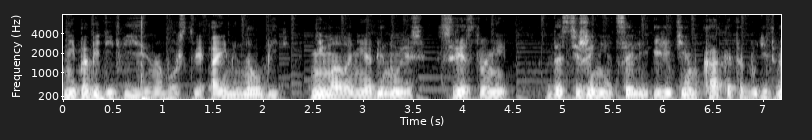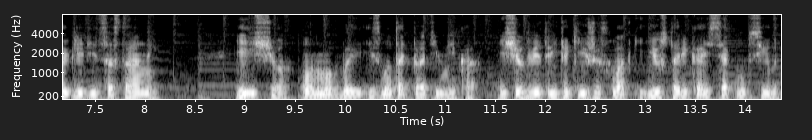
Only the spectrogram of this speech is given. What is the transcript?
Не победить в единоборстве, а именно убить, немало не обинуясь средствами достижения цели или тем, как это будет выглядеть со стороны. И еще, он мог бы измотать противника. Еще две-три таких же схватки, и у старика иссякнут силы.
